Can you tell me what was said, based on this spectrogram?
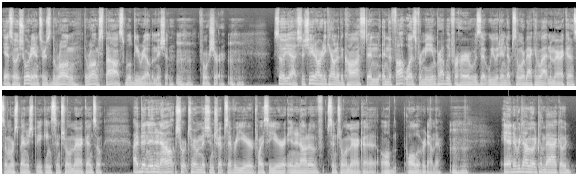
Yeah, so a short answer is the wrong the wrong spouse will derail the mission mm-hmm. for sure. Mm-hmm. So yeah, so she had already counted the cost, and and the thought was for me and probably for her was that we would end up somewhere back in Latin America, somewhere Spanish speaking, Central America, and so. I've been in and out short term mission trips every year, twice a year, in and out of Central America, all all over down there. Mm-hmm. And every time I would come back, I would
